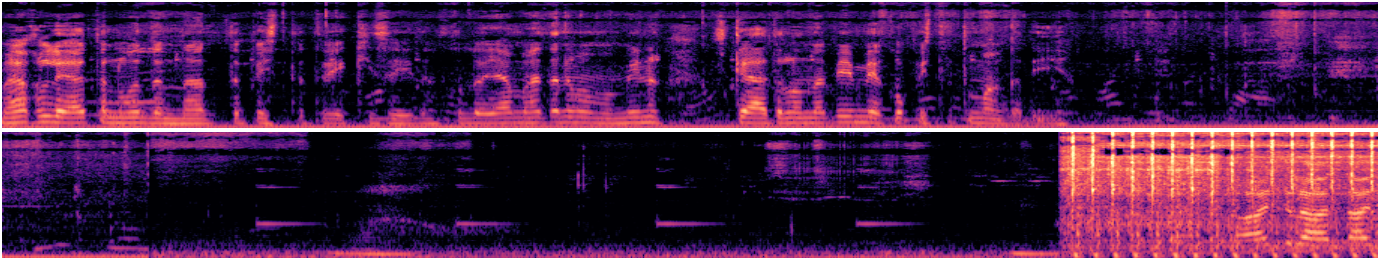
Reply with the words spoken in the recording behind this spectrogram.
ਮੈਂ ਖਲਿਆ ਤੈਨੂੰ ਮੈਂ ਦੰਨਾ ਤੇ ਪਿਸਤੇ ਤੇ ਵੇਖੀ ਸਹੀ ਤਾਂ। ਖਲੋਇਆ ਮੈਂ ਤੈਨੂੰ ਮੰਮੀ ਨੂੰ ਸ਼ਿਕਾਇਤ ਲਾਉਂਦਾ ਵੀ ਮੇਰੇ ਕੋ ਪਿਸਤੇ ਤੇ ਮੰਗਦੀ ਆ। ਆ ਚਲਾਤਾ ਅੱਜ।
